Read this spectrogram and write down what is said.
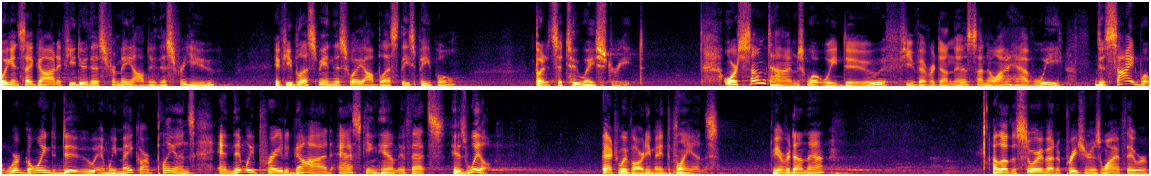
We can say, God, if you do this for me, I'll do this for you. If you bless me in this way, I'll bless these people. But it's a two way street. Or sometimes what we do, if you've ever done this, I know I have, we decide what we're going to do and we make our plans and then we pray to God asking Him if that's His will after we've already made the plans. Have you ever done that? I love the story about a preacher and his wife. They were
